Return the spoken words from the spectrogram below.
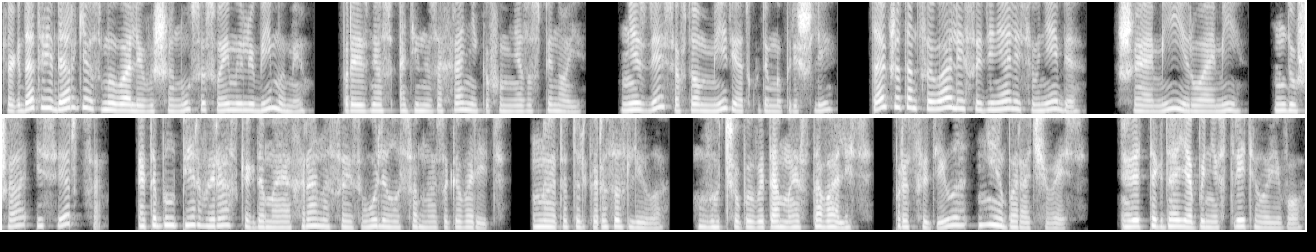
«Когда-то и дарги взмывали вышину со своими любимыми», произнес один из охранников у меня за спиной. «Не здесь, а в том мире, откуда мы пришли. Также танцевали и соединялись в небе. Шиами и Руами, душа и сердце». Это был первый раз, когда моя охрана соизволила со мной заговорить. Но это только разозлило. «Лучше бы вы там и оставались», – процедила, не оборачиваясь. «Ведь тогда я бы не встретила его,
